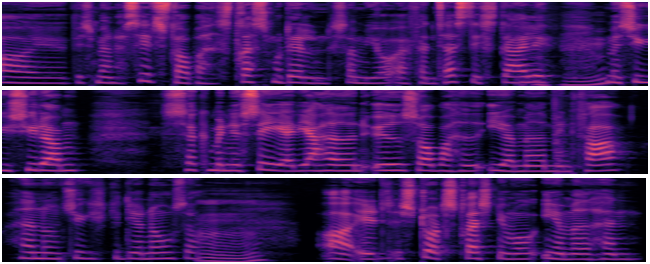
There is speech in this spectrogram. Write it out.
Ja. Og øh, hvis man har set stopper stressmodellen, som jo er fantastisk dejlig Mm-hmm. med psykisk sygdom, så kan man jo se, at jeg havde en øget sårbarhed i og med, at min far havde nogle psykiske diagnoser, mm. Mm. og et stort stressniveau, i og med, at han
